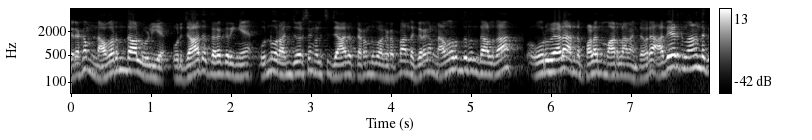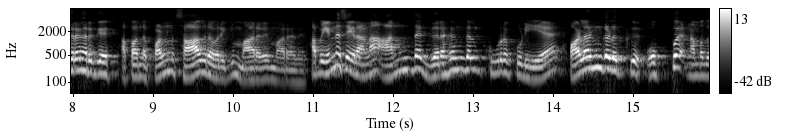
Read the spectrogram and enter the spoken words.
கிரகம் நவர்ந்தால் ஒழிய ஒரு ஜாத திறக்கிறீங்க. இன்னும் ஒரு அஞ்சு வருஷம் கழிச்சு ஜாத திறந்து பார்க்குறப்ப அந்த கிரகம் நவர்ந்திருந்தால் தான் ஒருவேளை அந்த பலன் மாறலாமே தவிர அதே இடத்துல தானே கிரகம் இருக்கு. அப்போ அந்த பலன் சாகுற வரைக்கும் மாறவே மாறாது. அப்ப என்ன செய்யலாம்னா அந்த கிரகங்கள் கூறக்கூடிய பலன்களுக்கு ஒப்ப நமது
